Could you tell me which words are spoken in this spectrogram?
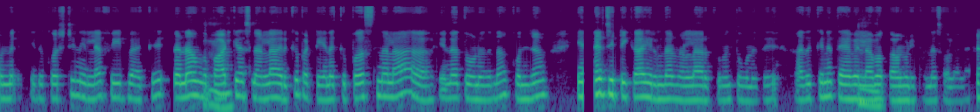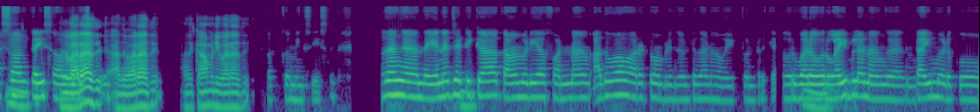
ஒண்ணு. இது கொஸ்டின் இல்ல ஃபீட்பேக்கு. என்னன்னா உங்க. பாட்காஸ்ட் நல்லா இருக்கு. பட் எனக்கு பெர்சனலா என்ன தோணுதுன்னா, கொஞ்சம் எனர்ஜெட்டிக்கா இருந்தா நல்லா இருக்கும்னு தோணுது. அதுக்குன்னு தேவையில்லாம. காமெடி பண்ண சொல்லல. தட்ஸ். ஆல் கைஸ் அது வராது. அது வராது. அது காமெடி வராது. Upcoming season. அதாங்க அந்த. எனர்ஜெட்டிக்கா, காமெடியா, ஃபன்னா அதுவா வரட்டும் அப்படின்னு சொல்லிட்டு தான் நான் வெயிட் பண்ணிட்டுருக்கேன். ஒரு வர ஒரு ம். வைப்ல நாங்க டைம் எடுக்கும்.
